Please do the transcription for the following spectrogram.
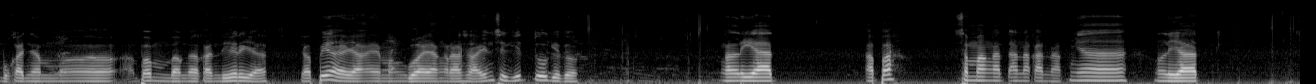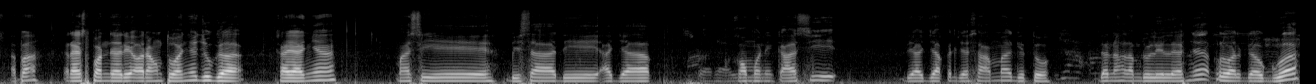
bukannya me- apa membanggakan diri ya tapi ya yang emang gue yang ngerasain sih gitu gitu. Ngelihat apa semangat anak-anaknya ngelihat apa respon dari orang tuanya juga kayaknya masih bisa diajak komunikasi diajak kerjasama gitu. Dan alhamdulillahnya keluarga gua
